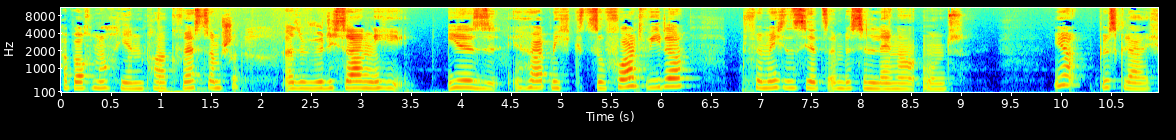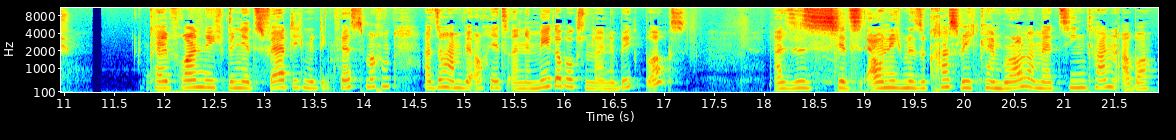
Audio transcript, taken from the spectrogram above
habe auch noch hier ein paar Quests am Start. Also würde ich sagen, ich, ihr hört mich sofort wieder. Für mich ist es jetzt ein bisschen länger und ja, bis gleich. Okay, Freunde, ich bin jetzt fertig mit den Quests machen. Also haben wir auch jetzt eine Megabox und eine Big Box. Also es ist jetzt auch nicht mehr so krass, weil ich keinen Brawler mehr ziehen kann, aber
